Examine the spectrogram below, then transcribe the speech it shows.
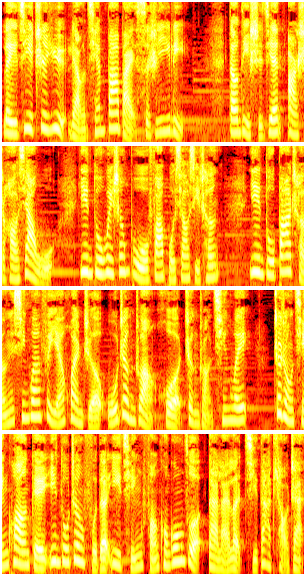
累计治愈两千八百四十一例。当地时间二十号下午，印度卫生部发布消息称，印度八成新冠肺炎患者无症状或症状轻微。这种情况给印度政府的疫情防控工作带来了极大挑战。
